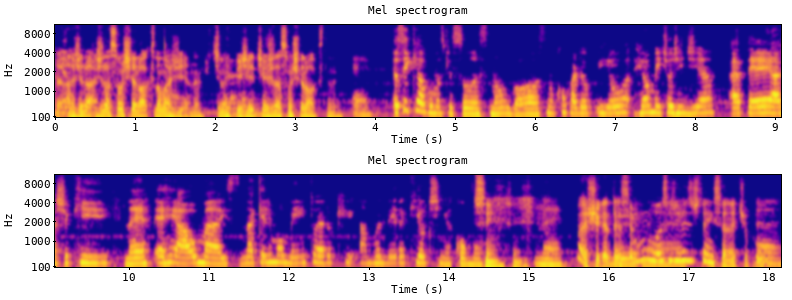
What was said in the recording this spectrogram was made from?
a A gera- PDF. geração Xerox da magia, né? Tinha um RPG, Exatamente. tinha geração Xerox também. Eu sei que algumas pessoas não gostam, não concordam. E eu realmente hoje em dia até acho que, né, é real, mas naquele momento era o que a maneira que eu tinha como, Sim, sim. né? É, chega até a ser um Né? lance de resistência, né? Tipo, É.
